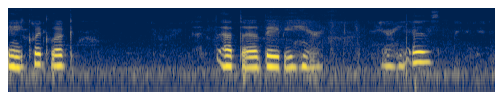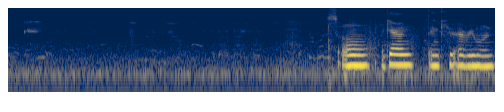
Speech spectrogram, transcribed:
a quick look at the baby here. Here he is. So again, thank you everyone,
